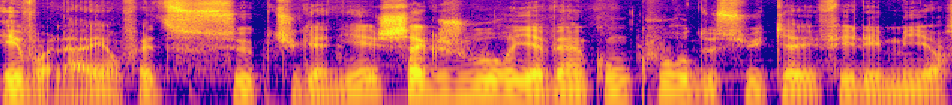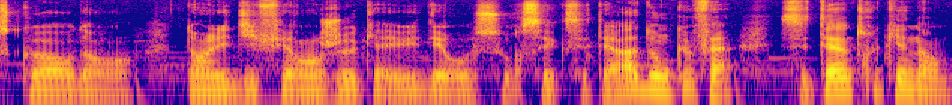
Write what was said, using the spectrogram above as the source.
Et voilà, et en fait, ce que tu gagnais, chaque jour, il y avait un concours de celui qui avait fait les meilleurs scores dans, dans les différents jeux, qui avait eu des ressources, etc. Donc, enfin, c'était un truc énorme.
